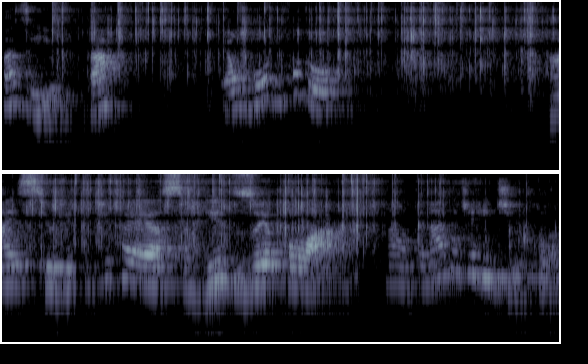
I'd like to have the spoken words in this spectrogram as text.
vazio, tá? É um borrifador. Ai, Silvia, que dica é essa? Ridícula. Não, não tem nada de ridícula,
